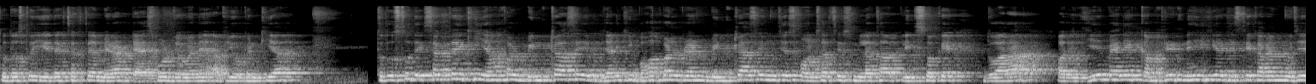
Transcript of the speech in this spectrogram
तो दोस्तों, ये देख सकते हैं, मेरा डैशबोर्ड जो मैंने अभी ओपन किया। तो दोस्तों देख सकते हैं कि यहाँ पर मिंट्रा से, यानी कि बहुत बड़े ब्रांड मिंट्रा से मुझे स्पॉन्सरशिप मिला था प्लिक्सो के द्वारा। और ये मैंने कंप्लीट नहीं किया, जिसके कारण मुझे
